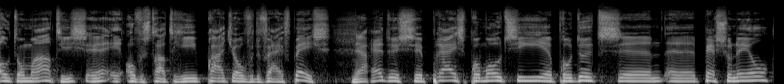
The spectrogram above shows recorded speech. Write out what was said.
automatisch, hè, over strategie praat je over de vijf P's. Ja. Hè, dus eh, prijs, promotie, eh, product, eh, personeel.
